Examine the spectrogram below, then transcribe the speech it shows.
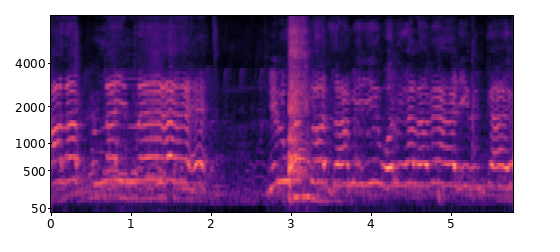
ஆள புள்ள இல்ல. இருபத்தோர் சாமி ஒரு அளவே ஆடி இருக்காங்க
